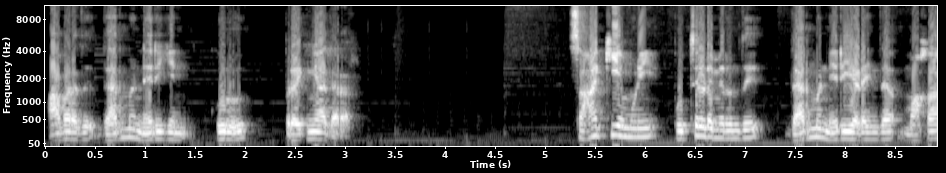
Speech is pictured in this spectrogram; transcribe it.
அவரது தர்ம நெறியின் குரு பிரக்ஞாதரர் சாக்கிய முனி புத்திரிடமிருந்து தர்ம நெறியடைந்த மகா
